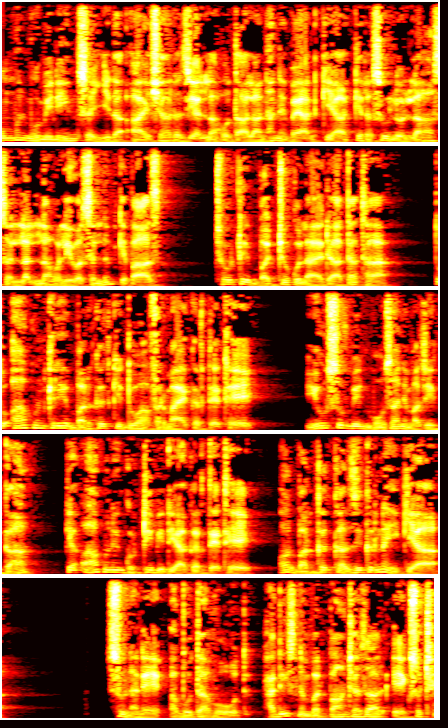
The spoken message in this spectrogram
ام المومنین سیدہ عائشہ رضی اللہ تعالیٰ عنہ نے بیان کیا کہ رسول اللہ صلی اللہ علیہ وسلم کے پاس چھوٹے بچوں کو لایا جاتا تھا، تو آپ ان کے لیے برکت کی دعا فرمایا کرتے تھے۔ یوسف بن موسیٰ نے مزید کہا کہ آپ انہیں گٹھی بھی دیا کرتے تھے اور برکت کا ذکر نہیں کیا۔ سننے ابو داود، حدیث نمبر پانچ ہزار ایک سو چھ۔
